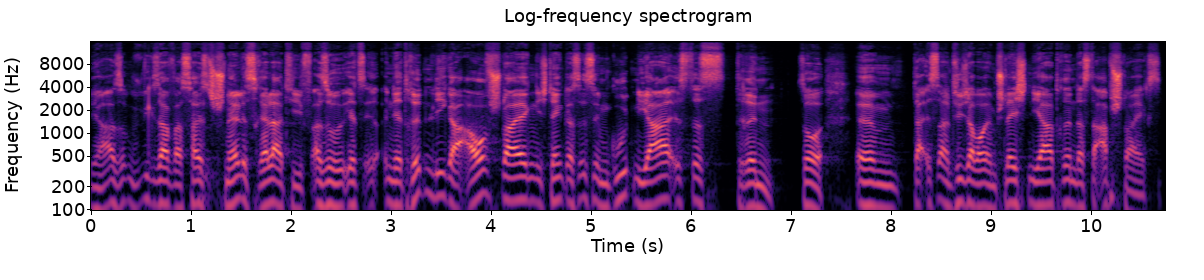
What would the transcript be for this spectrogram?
Ja, also wie gesagt, was heißt schnell ist relativ. Also jetzt in der dritten Liga aufsteigen, ich denke, das ist im guten Jahr ist das drin. So, ähm, da ist natürlich aber auch im schlechten Jahr drin, dass du absteigst.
